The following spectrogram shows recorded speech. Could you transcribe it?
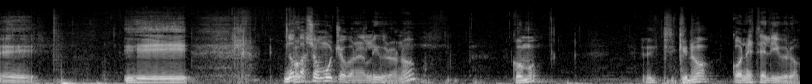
Eh, no pasó mucho con el libro, ¿no? ¿Cómo? ¿Que no? Con este libro.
